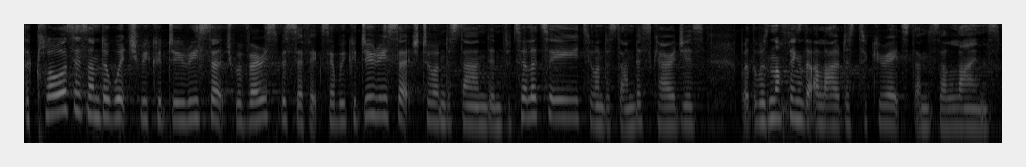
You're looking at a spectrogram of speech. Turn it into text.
The clauses under which we could do research were very specific. So we could do research to understand infertility, to understand miscarriages, but there was nothing that allowed us to create stem cell lines.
